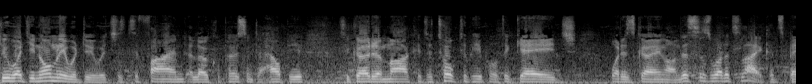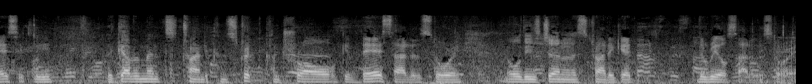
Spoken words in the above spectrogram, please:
do what you normally would do, which is to find a local person to help you, to go to a market, to talk to people, to gauge what is going on. This is what it's like. It's basically the government trying to constrict, control, give their side of the story, and all these journalists try to get the real side of the story.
